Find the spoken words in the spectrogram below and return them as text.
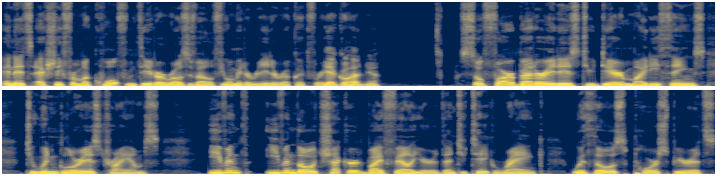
and it's actually from a quote from Theodore Roosevelt. If you want me to read it real quick for you. Yeah, go ahead. Yeah. So far better it is to dare mighty things to win glorious triumphs, even even though checkered by failure, than to take rank with those poor spirits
